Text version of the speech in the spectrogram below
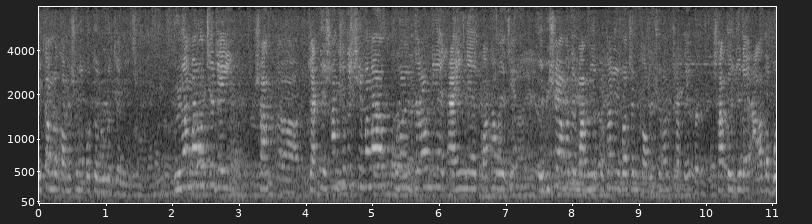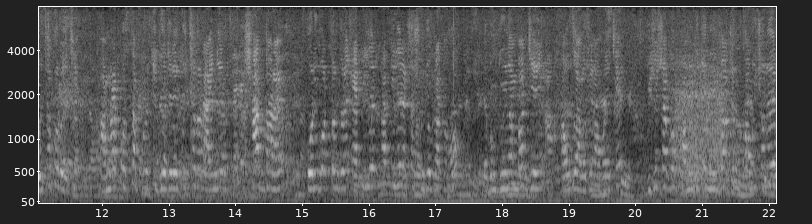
এটা আমরা কমিশনের প্রতি অনুরোধ জানিয়েছি। দুই নম্বর হচ্ছে যেই জাতীয় সংসদের সীমানা পুনর্নির্ধারণ নিয়ে আইন নিয়ে কথা হয়েছে। এ বিষয়ে আমাদের মাননীয় প্রধান নির্বাচন কমিশনের সাথে সাতই জুলাই আলাদা বৈঠকও রয়েছে। আমরা প্রস্তাব করেছি দুই হাজার একুশ সালের আইনের সাত ধারায় পরিবর্তন করে অ্যাপিলের আপিলের একটা সুযোগ রাখা হোক। এবং দুই নম্বর যে হাউসে আলোচনা হয়েছে, বিশেষজ্ঞ কমিটিকে নির্বাচন কমিশনের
